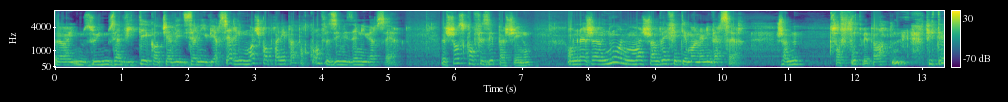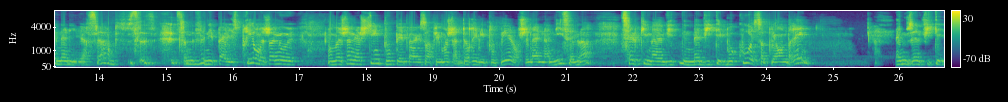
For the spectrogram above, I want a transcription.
euh, ils, nous, ils nous invitaient quand il y avait des anniversaires. Et moi, je comprenais pas pourquoi on faisait les anniversaires. Euh, Chose qu'on faisait pas chez nous. On n'a jamais, nous, moi, jamais fêté mon anniversaire. Jamais, s'en foutent mes parents. C'était un anniversaire, ça, ne venait pas à l'esprit. On m'a jamais, on m'a jamais acheté une poupée, par exemple. Et moi, j'adorais les poupées. Alors, j'ai une amie, celle-là, celle qui m'a invité, beaucoup, elle s'appelait André. Elle nous invitait,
